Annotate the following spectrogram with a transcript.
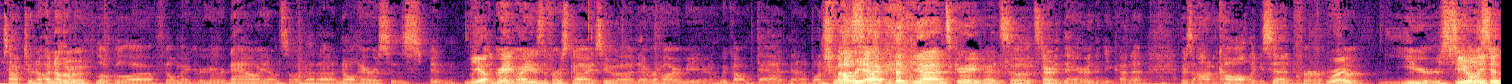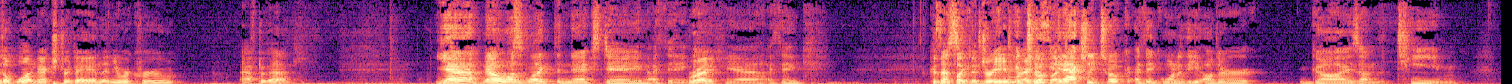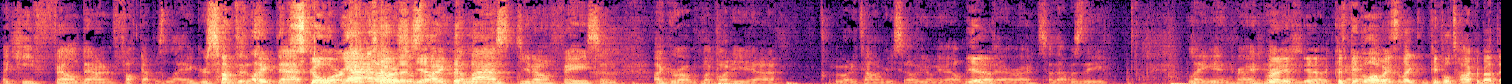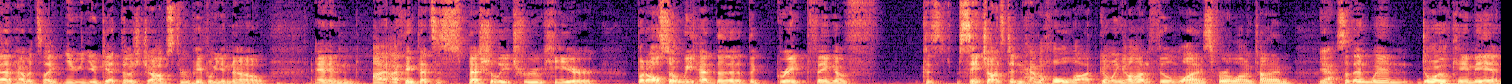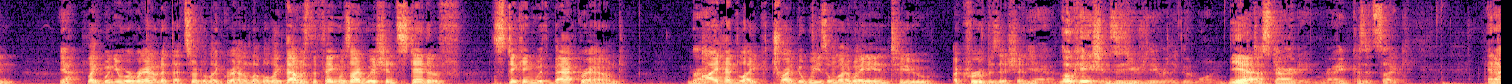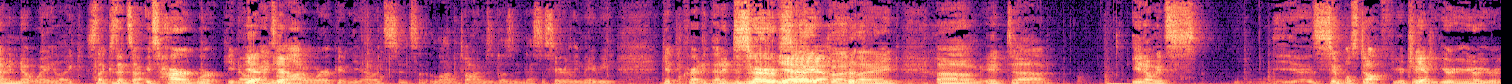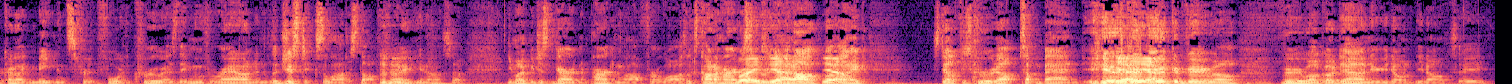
talked to another local uh, filmmaker here now, you know, and stuff like that. Uh, Noel Harris has been great, right? He was the first guy to uh, to ever hire me. We call him Dad now. A bunch of Oh, us. yeah. yeah, it's great, right? So it started there, and then you kind of it was on call, like you said, for Right. for years. So you only know, so- did the one extra day, and then you were crew after that. Yeah, now it wasn't like the next day. I think. Right. Yeah, I think Because that's like the dream, it, it right? Took, like it actually took. I think one of the other guys on the team, like he fell down and fucked up his leg or something like that. Score. Yeah, They and I was it, just yeah. like the last, you know, face, and I grew up with my buddy, uh, my buddy Tommy, so you know, he helped me Yeah. out there, right? So that was the leg in, right? Right, then, yeah. Because you know, people always like people talk about that how it's like you you get those jobs through people you know, and I, I think that's especially true here. But also we had the the great thing of because St. John's didn't have a whole lot going on film wise for a long time. Yeah. So then when Doyle came in, yeah, like when you were around at that sort of like ground level, like that was the thing was I wish instead of sticking with background, right. I had like tried to weasel my way into a crew position. Yeah, locations is usually a really good one. Yeah. to start in, right? Because it's like, and I'm in no way like it's like because that's a, it's hard work, you know. Yeah, it's yeah. a lot of work, and you know, it's it's a lot of times it doesn't necessarily maybe get the credit that it deserves, Yeah, right? yeah. But like, um, it, uh, you know, it's. It's simple stuff. You're changing. Yeah. You're you know you're kind of like maintenance for for the crew as they move around and logistics. A lot of stuff, Mm-hmm. right? You know, so you might be just guarding a parking lot for a while, so it's kind of hard Right, to screw yeah, that up. But yeah. like, still, if you screw it up, something bad, you Yeah, could, yeah. you could very well, very well go down, or you don't, you know, say,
